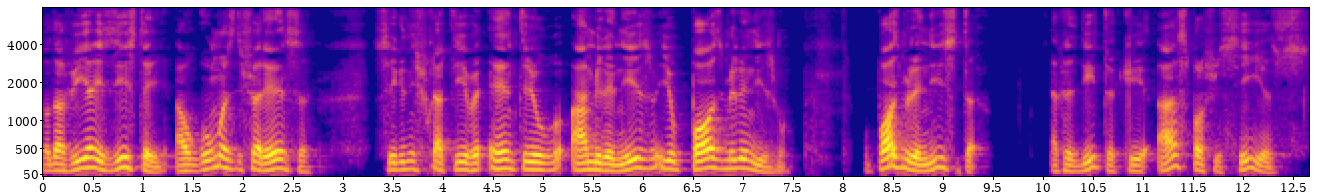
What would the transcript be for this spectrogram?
Todavia, existem algumas diferenças significativas entre o amilenismo e o pós-milenismo. O pós-milenista acredita que as profecias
